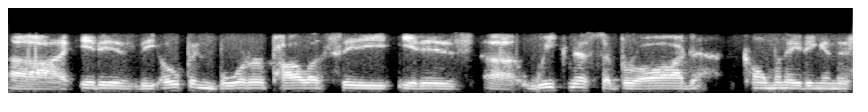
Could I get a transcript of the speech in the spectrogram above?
Uh, it is the open border policy. It is uh, weakness abroad, culminating in this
